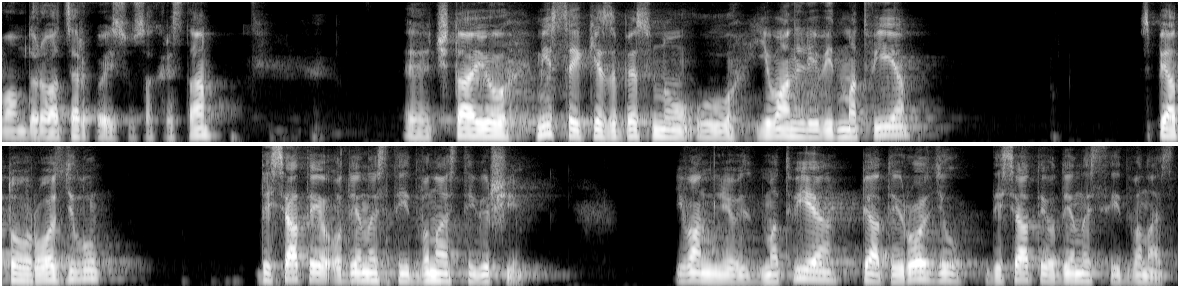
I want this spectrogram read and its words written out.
вам, дорога церква Ісуса Христа. Е, Читаю місце, яке записано у Євангелії від Матвія з 5 розділу, 10, 11 і 12 вірші. Євангелія від Матвія, 5 розділ, 10, 11 і 12.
